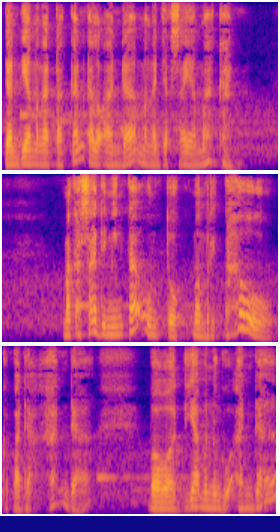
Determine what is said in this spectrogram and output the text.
Dan dia mengatakan kalau Anda mengajak saya makan. Maka saya diminta untuk memberitahu kepada Anda bahwa dia menunggu Anda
